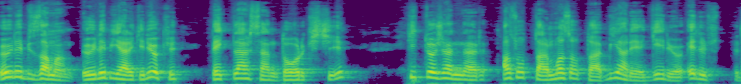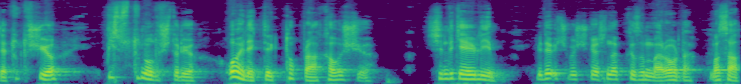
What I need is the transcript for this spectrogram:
Öyle bir zaman, öyle bir yer geliyor ki beklersen doğru kişiyi hidrojenler, azotlar, mazotlar bir araya geliyor, el üstünde tutuşuyor, bir sütun oluşturuyor. O elektrik toprağa kavuşuyor. Şimdiki evliyim. Bir de üç buçuk yaşında kızım var orada, masal.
